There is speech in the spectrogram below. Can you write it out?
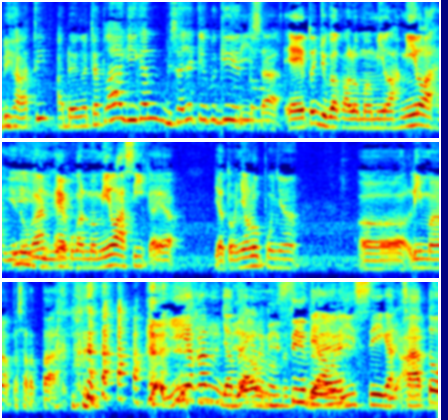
Di hati ada yang ngechat lagi kan? Bisa aja kayak begitu. Bisa. Ya itu juga kalau memilah-milah gitu kan. Iya. eh bukan memilah sih kayak jatuhnya lu punya eh, lima peserta. Iya kan di jatuhnya kan audisi di tuh ya. audisi kan. Diadu, satu.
